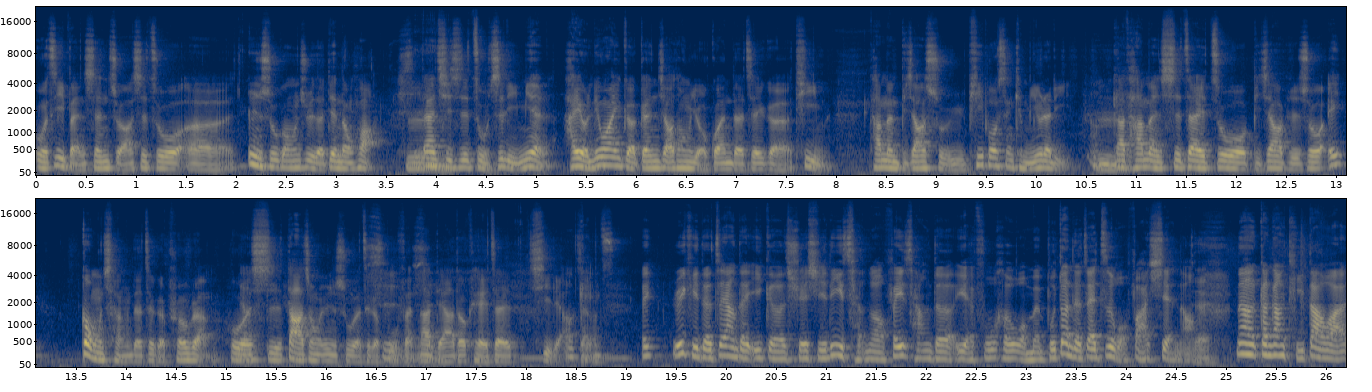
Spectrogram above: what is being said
我自己本身主要是做呃运输工具的电动化，但其实组织里面还有另外一个跟交通有关的这个 team，他们比较属于 people and community，嗯，那他们是在做比较，比如说哎。共乘的这个 program，或者是大众运输的这个部分，那等下都可以再细聊这样子。哎，Ricky 的这样的一个学习历程哦，非常的也符合我们不断的在自我发现哦。对。那刚刚提到啊，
